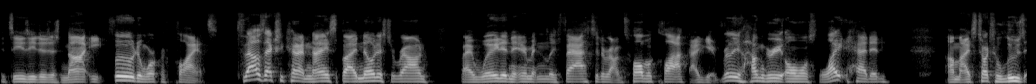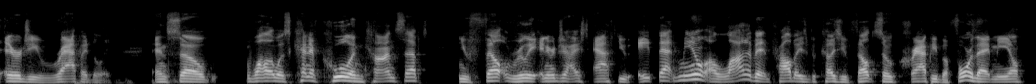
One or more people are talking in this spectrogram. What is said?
it's easy to just not eat food and work with clients. So that was actually kind of nice. But I noticed around, I waited and intermittently fasted around 12 o'clock, I'd get really hungry, almost lightheaded. Um, I'd start to lose energy rapidly. And so while it was kind of cool in concept, you felt really energized after you ate that meal. A lot of it probably is because you felt so crappy before that meal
